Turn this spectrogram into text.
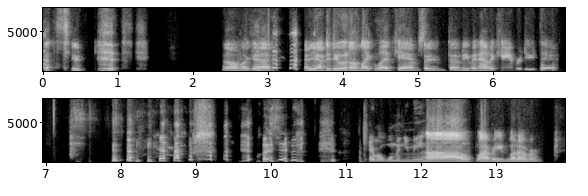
That's your. Oh my god! And you have to do it on like webcam, so you don't even have a camera dude there. What is it? Camera woman, you mean? Uh, I mean, whatever.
